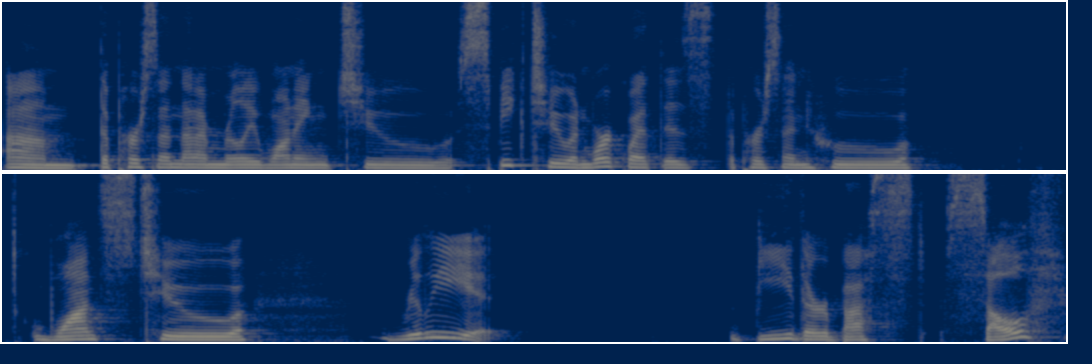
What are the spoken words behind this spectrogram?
um, the person that I'm really wanting to speak to and work with is the person who wants to really be their best self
